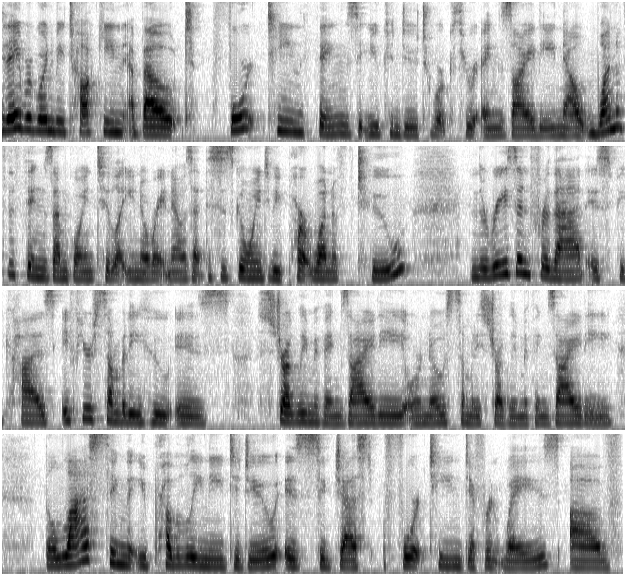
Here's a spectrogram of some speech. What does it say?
today we're going to be talking about 14 things that you can do to work through anxiety. Now, one of the things I'm going to let you know right now is that this is going to be part one of two. And the reason for that is because if you're somebody who is struggling with anxiety or knows somebody struggling with anxiety, the last thing that you probably need to do is suggest 14 different ways of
